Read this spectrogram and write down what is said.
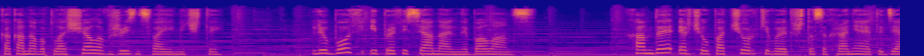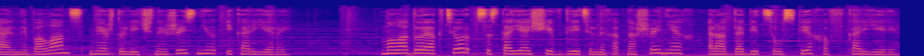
как она воплощала в жизнь свои мечты. Любовь и профессиональный баланс – Ханде Эрчел подчеркивает, что сохраняет идеальный баланс между личной жизнью и карьерой. Молодой актер, состоящий в длительных отношениях, рад добиться успехов в карьере.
